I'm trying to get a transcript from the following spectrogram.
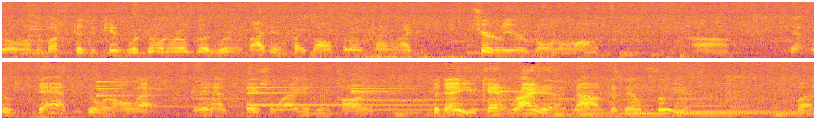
rode on the bus because the kids were doing real good. We were, I didn't play golf, but I was kind of like cheerleader going along. Uh, that was dads doing all that. They had station wagons and cars. Today you can't ride in it now because they'll sue you. But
